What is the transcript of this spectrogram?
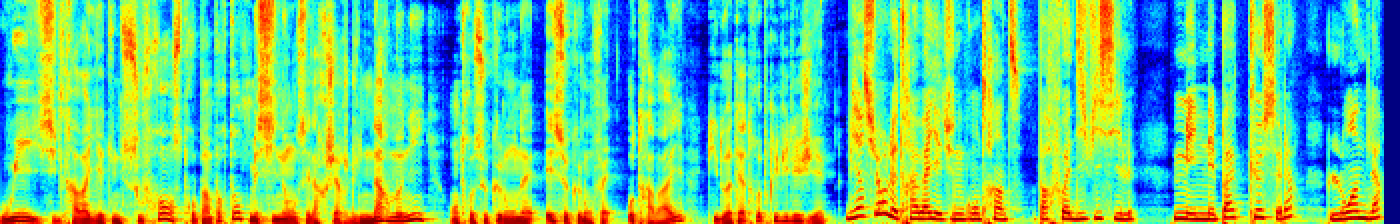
oui, si le travail est une souffrance trop importante, mais sinon c'est la recherche d'une harmonie entre ce que l'on est et ce que l'on fait au travail qui doit être privilégiée. Bien sûr, le travail est une contrainte, parfois difficile, mais il n'est pas que cela, loin de là.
